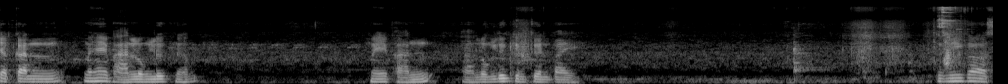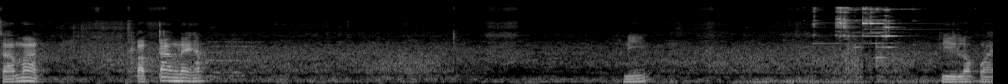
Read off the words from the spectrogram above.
จะกันไม่ให้ผ่านลงลึกนะครับ ไม่ให้ผ่าน ลงลึกจนเกินไป ตัวนี้ก็สามารถปรับตั้งได้ครับ นี้ดีล็อกไว้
